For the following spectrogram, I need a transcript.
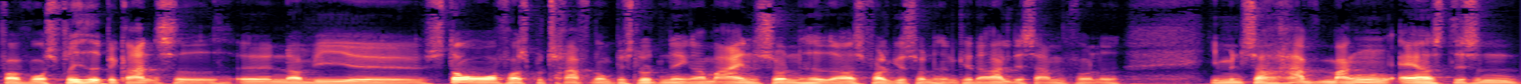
får vores frihed begrænset, øh, når vi øh, står over for at skulle træffe nogle beslutninger om egen sundhed og også folkesundheden generelt i samfundet, jamen så har mange af os det sådan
